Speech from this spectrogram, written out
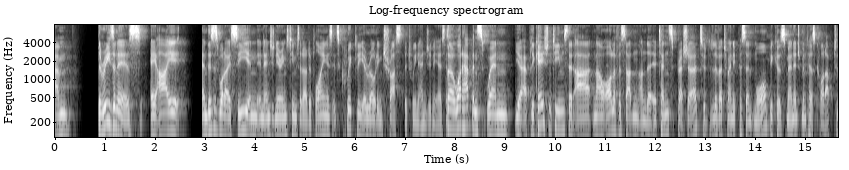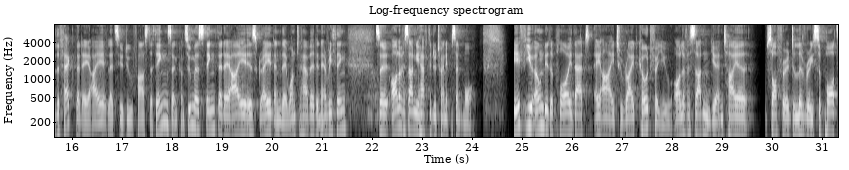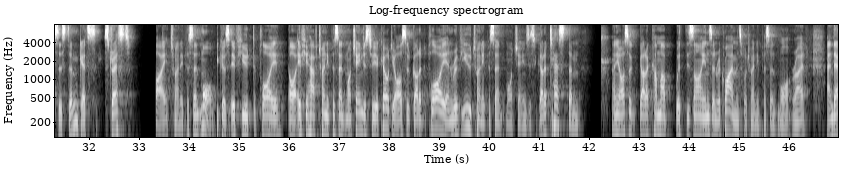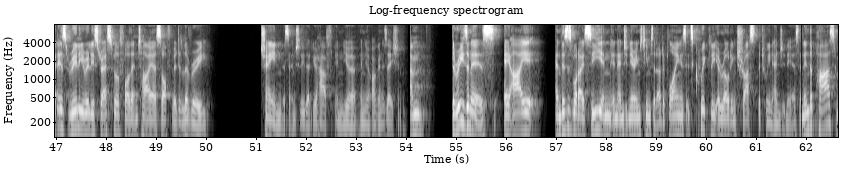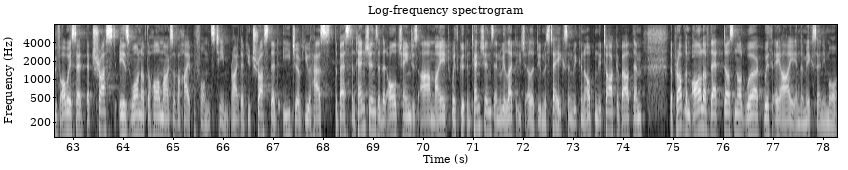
Um, the reason is AI, and this is what I see in, in engineering teams that are deploying, is it's quickly eroding trust between engineers. So what happens when your application teams that are now all of a sudden under intense pressure to deliver 20% more because management has caught up to the fact that AI lets you do faster things and consumers think that AI is great and they want to have it in everything. So all of a sudden you have to do 20% more. If you only deploy that AI to write code for you, all of a sudden your entire software delivery support system gets stressed by 20% more. Because if you deploy, or if you have 20% more changes to your code, you also got to deploy and review 20% more changes. You got to test them. And you also got to come up with designs and requirements for 20% more, right? And that is really, really stressful for the entire software delivery chain, essentially, that you have in your, in your organization. Um, the reason is AI and this is what I see in, in engineering teams that are deploying is it's quickly eroding trust between engineers. And in the past, we've always said that trust is one of the hallmarks of a high performance team, right? That you trust that each of you has the best intentions and that all changes are made with good intentions and we let each other do mistakes and we can openly talk about them. The problem, all of that does not work with AI in the mix anymore.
